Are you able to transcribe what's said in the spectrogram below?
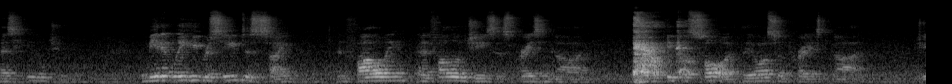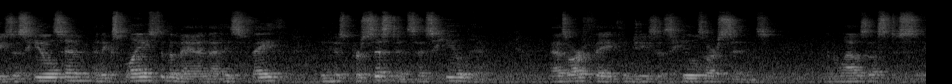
has healed you. Immediately he received his sight and following and followed Jesus, praising God. When people saw it, they also praised God. Jesus heals him and explains to the man that his faith in his persistence has healed him, as our faith in Jesus heals our sins and allows us to see.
